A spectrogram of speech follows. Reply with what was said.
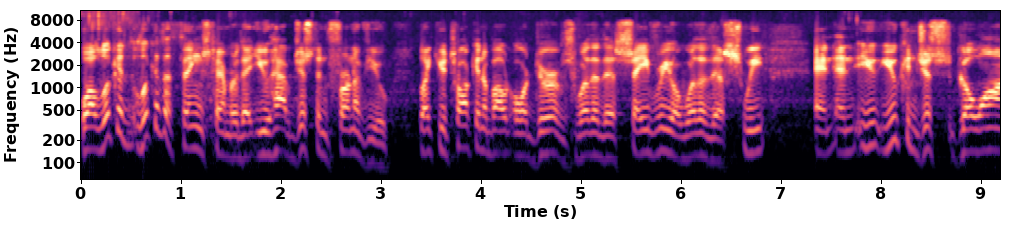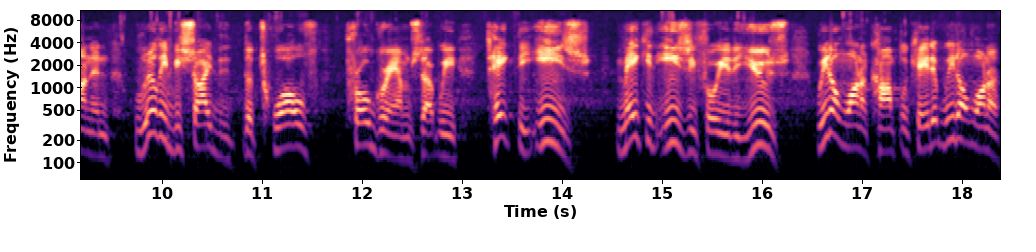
Well, look at look at the things, Tamara, that you have just in front of you. Like you're talking about hors d'oeuvres, whether they're savory or whether they're sweet. And, and you, you can just go on and really beside the, the 12 programs that we take the ease, make it easy for you to use. We don't want to complicate it. We don't want to,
